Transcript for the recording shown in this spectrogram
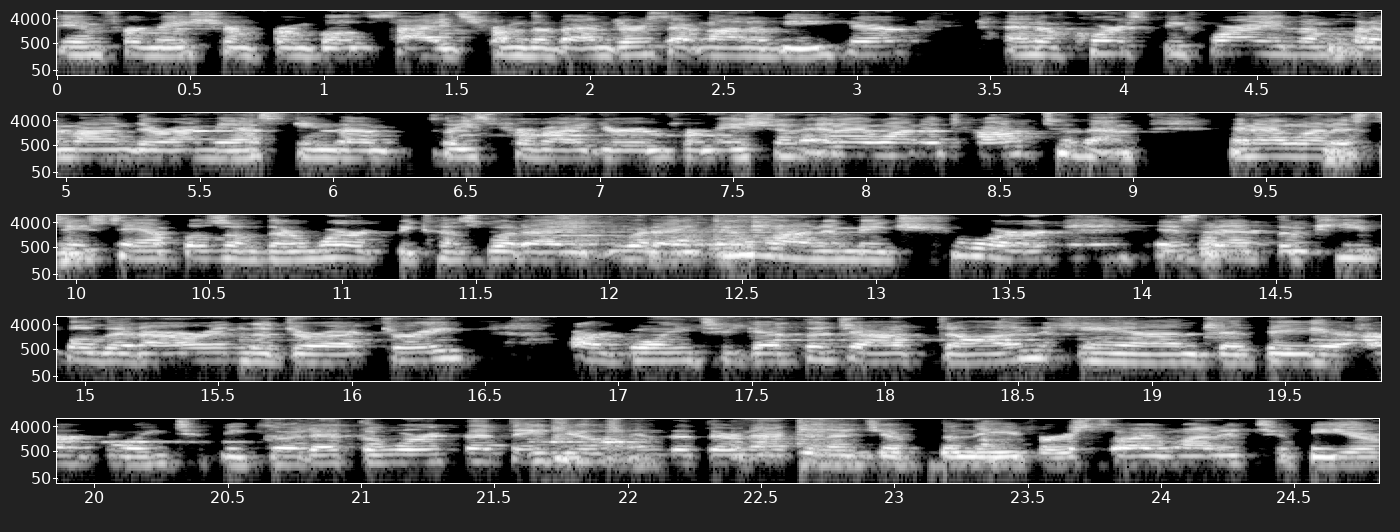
information from both sides, from the vendors that want to be here, and of course, before I even put them on there, I'm asking them, please provide your information, and I want to talk to them, and I want to see samples of their work because what I what I do want to make sure is that the people that are in the directory are going to get the job done, and that they are going to be good at the work that they do, and that they're not going to gyp the neighbors. So I want it to be a,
